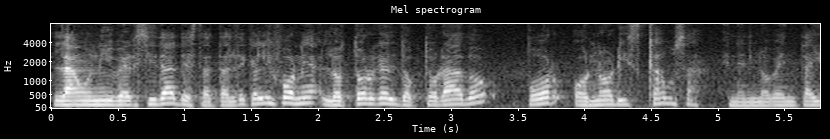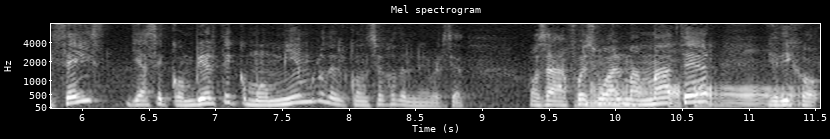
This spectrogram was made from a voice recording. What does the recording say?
la Universidad Estatal de California le otorga el doctorado por honoris causa. En el 96 ya se convierte como miembro del consejo de la universidad. O sea, fue su alma mater y dijo,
